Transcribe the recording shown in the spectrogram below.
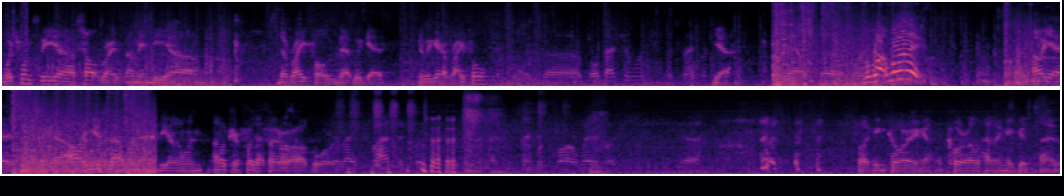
Which one's the uh, assault rifle? I mean the um, the rifle that we get. Do we get a rifle? The bolt action one? The sniper? Yeah. Yeah, it's uh, the. What? What? Oh yeah, it's yeah, I'll use that one and the other one. I don't care for Yeah, the federal most- or like classic purposes, and like almost far away, but yeah. fucking Coral, Coral having a good time.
